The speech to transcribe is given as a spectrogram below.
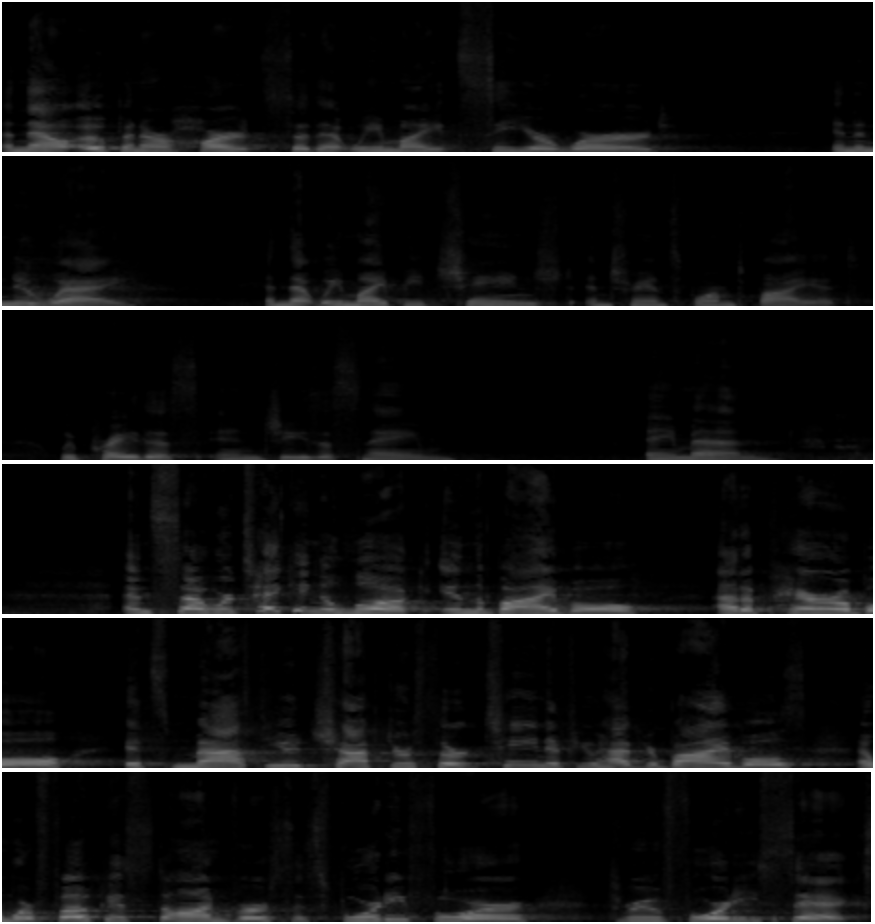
And now open our hearts so that we might see your word in a new way and that we might be changed and transformed by it. We pray this in Jesus' name. Amen. And so we're taking a look in the Bible at a parable. It's Matthew chapter 13, if you have your Bibles, and we're focused on verses 44 through 46.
